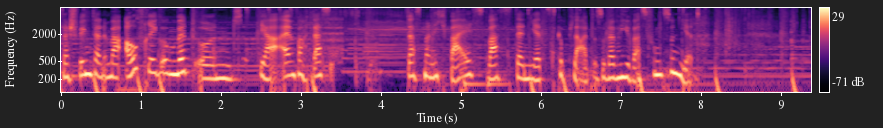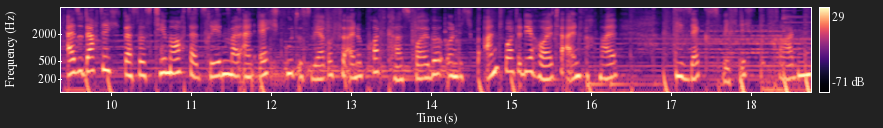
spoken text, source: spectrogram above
Da schwingt dann immer Aufregung mit und ja, einfach das, dass man nicht weiß, was denn jetzt geplant ist oder wie was funktioniert. Also dachte ich, dass das Thema Hochzeitsreden mal ein echt gutes wäre für eine Podcast-Folge und ich beantworte dir heute einfach mal die sechs wichtigsten Fragen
